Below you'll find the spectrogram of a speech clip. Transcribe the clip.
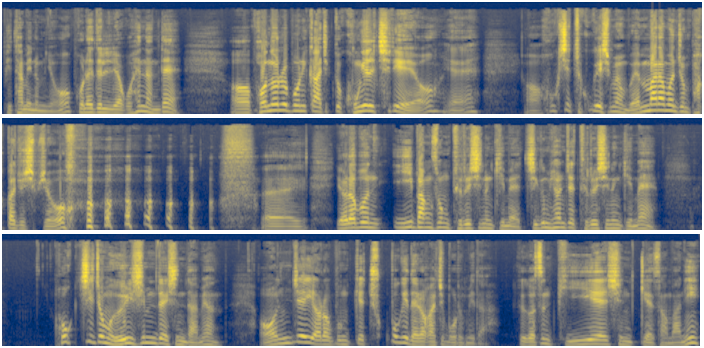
비타민 음료 보내드리려고 했는데 어, 번호를 보니까 아직도 017이에요. 예. 어, 혹시 듣고 계시면 웬만하면 좀 바꿔주십시오. 에, 여러분 이 방송 들으시는 김에 지금 현재 들으시는 김에 혹시 좀 의심되신다면 언제 여러분께 축복이 내려갈지 모릅니다. 그것은 비의 신께서만이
